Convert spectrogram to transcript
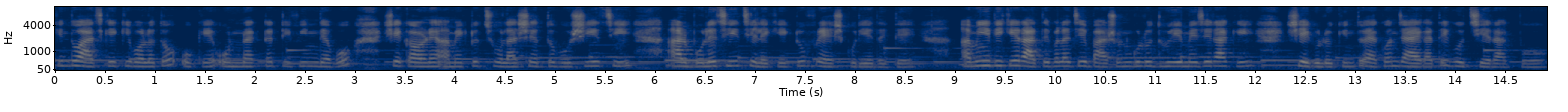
কিন্তু আজকে কি বলতো, ওকে অন্য একটা টিফিন দেব, সে কারণে আমি একটু ছোলা সেদ্ধ বসিয়েছি আর বলেছি ছেলেকে একটু ফ্রেশ করিয়ে দিতে। আমি এদিকে রাতেবেলা যে বাসনগুলো ধুয়ে মেজে রাখি, সেগুলো কিন্তু এখন জায়গাতে গুছিয়ে রাখব।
